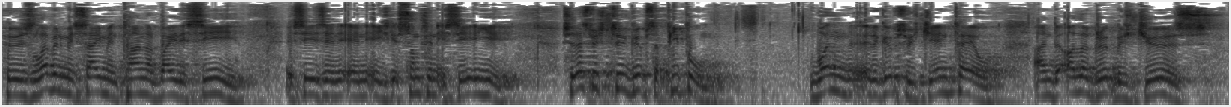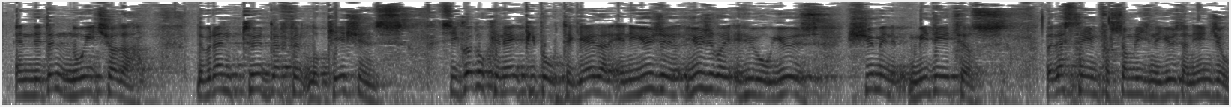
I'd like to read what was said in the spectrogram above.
who's living with Simon Tanner by the sea, it says, and, and he's got something to say to you. So this was two groups of people. One of the groups was Gentile, and the other group was Jews, and they didn't know each other. They were in two different locations. See, God will connect people together, and he usually, usually He will use human mediators. But this time, for some reason, He used an angel.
